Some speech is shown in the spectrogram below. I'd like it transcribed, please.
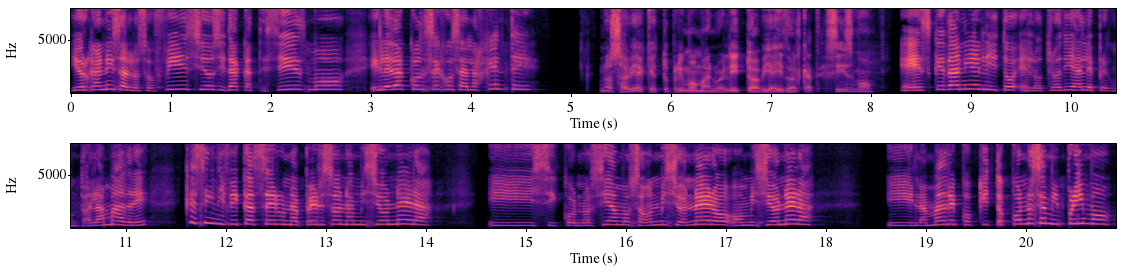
y organiza los oficios y da catecismo y le da consejos a la gente. No sabía que tu primo Manuelito había ido al catecismo. Es que Danielito el otro día le preguntó a la madre qué significa ser una persona misionera y si conocíamos a un misionero o misionera. Y la madre Coquito conoce a mi primo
